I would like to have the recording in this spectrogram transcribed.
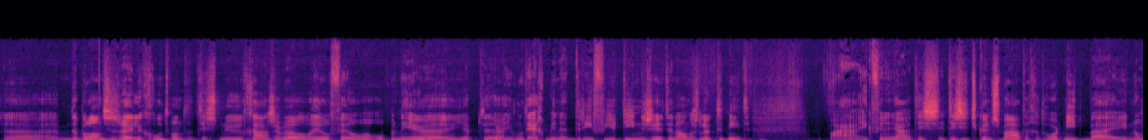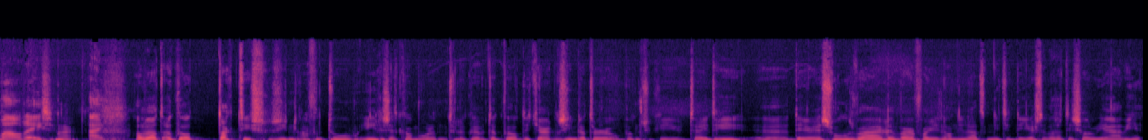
Eh, de balans is redelijk goed, want het is, nu gaan ze wel heel veel op en neer. Je, hebt, eh, Ja. je moet echt binnen drie, vier tienden zitten en anders lukt het niet. Maar ja, ik vind ja, het is, het is iets kunstmatig. Het hoort niet bij normaal racen, Nee. eigenlijk. Alhoewel het ook wel tactisch gezien af en toe ingezet kan worden natuurlijk. We hebben het ook wel dit jaar gezien dat er op een circuit twee, drie eh, DRS-zones waren... waarvan je dan inderdaad niet in de eerste... Was het in Saudi-Arabië?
